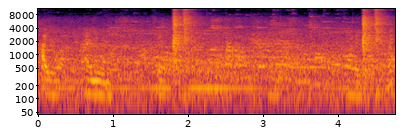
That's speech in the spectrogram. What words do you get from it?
ใครวะอายุอะไรอยู่เฮ้ย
